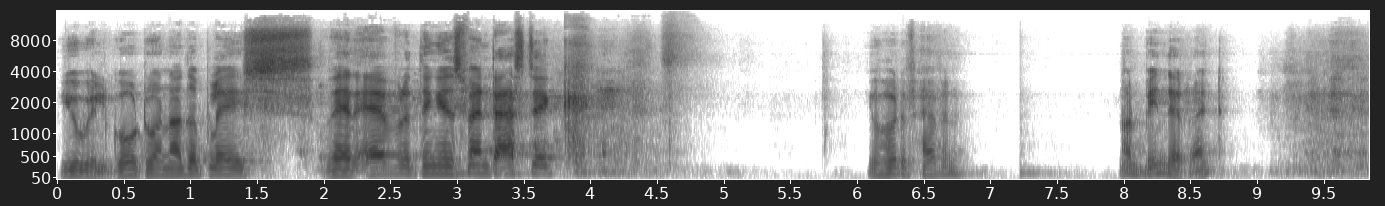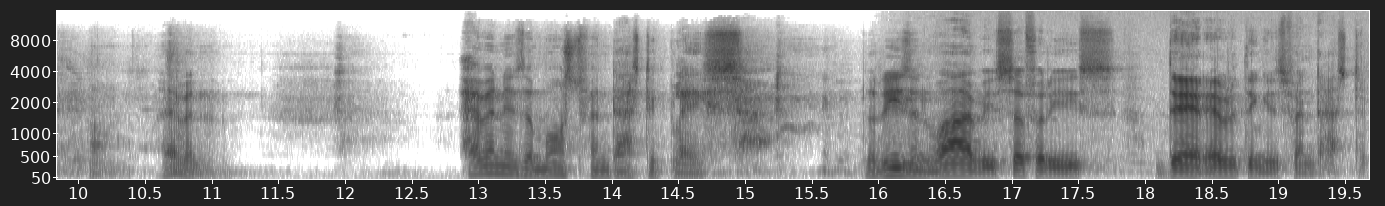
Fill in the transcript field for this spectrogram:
you will go to another place where everything is fantastic. You heard of heaven? Not been there, right? Oh, heaven. Heaven is the most fantastic place. The reason why we suffer is there everything is fantastic.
